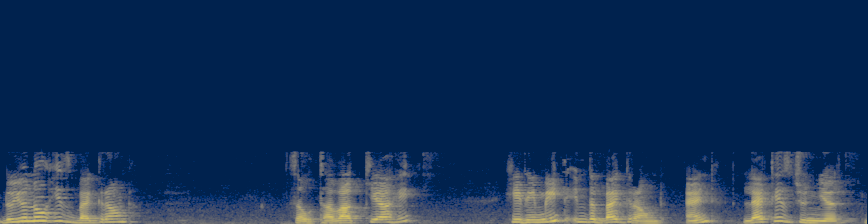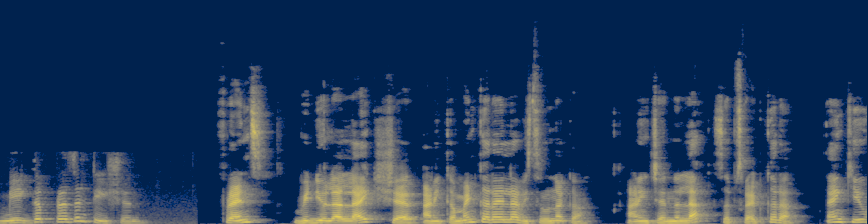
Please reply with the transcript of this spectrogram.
do you know his background चौथा वाक्य आहे He remained in the background and let his junior make the presentation friends व्हिडिओला लाईक शेअर आणि कमेंट करायला विसरू नका. आणि चॅनलला सबस्क्राईब करा. थँक्यू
